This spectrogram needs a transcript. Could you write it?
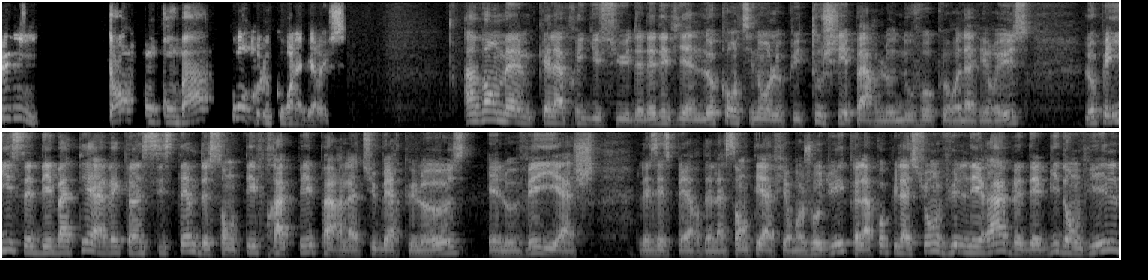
unie dans son combat contre le coronavirus. Avant même que l'Afrique du Sud ne devienne le continent le plus touché par le nouveau coronavirus, le pays se débattait avec un système de santé frappé par la tuberculose et le VIH. Les experts de la santé affirment aujourd'hui que la population vulnérable des bidonvilles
